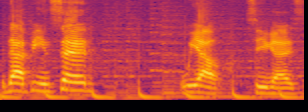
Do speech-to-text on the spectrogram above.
with that being said, we out. See you guys.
